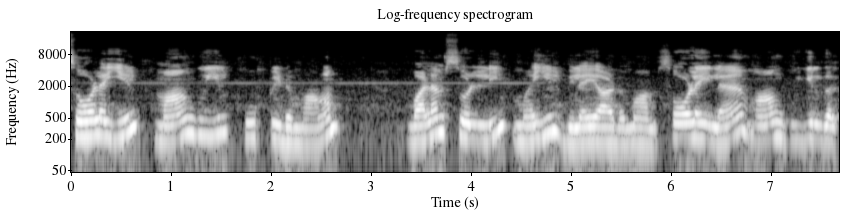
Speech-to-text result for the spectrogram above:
சோலையில் மாங்குயில் கூப்பிடுமாம். வளம் சொல்லி மயில் விளையாடுமாம். சோலையில் மாங்குயில்கள்.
